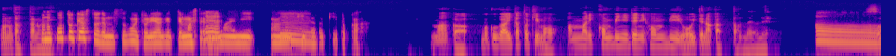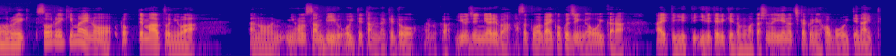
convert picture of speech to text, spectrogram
ものだったのに。このポッドキャストでもすごい取り上げてましたよね。ね前に、あの、うん聞いた時とか。なんか、僕がいた時も、あんまりコンビニで日本ビール置いてなかったんだよね。 어, ソウル駅、ソウル駅前のロッテマートには、あの、日本産ビール置いてたんだけど、なんか、友人によれば、あそこは外国人が多いから、あえて入れて入れてるけども、私の家の近くにはほぼ置いてないって。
